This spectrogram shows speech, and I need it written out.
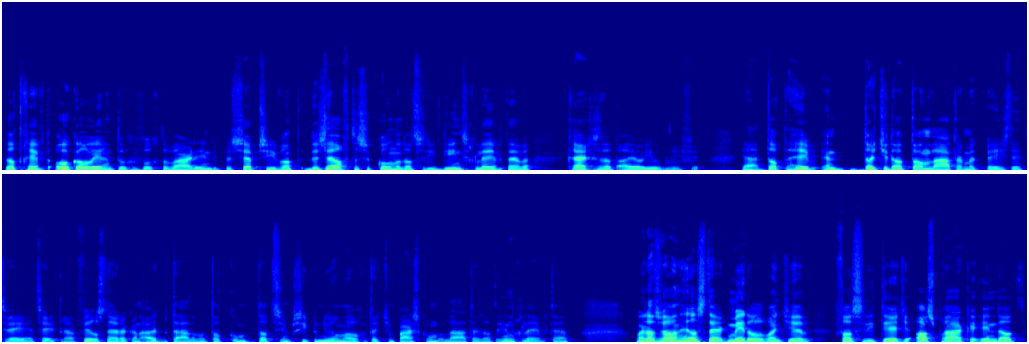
dat geeft ook alweer een toegevoegde waarde in de perceptie. Want dezelfde seconde dat ze die dienst geleverd hebben, krijgen ze dat IOU-briefje. Ja, dat heeft, en dat je dat dan later met PSD2, et cetera, veel sneller kan uitbetalen. Want dat, komt, dat is in principe nu al mogelijk dat je een paar seconden later dat ingeleverd hebt. Maar dat is wel een heel sterk middel, want je faciliteert je afspraken in dat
